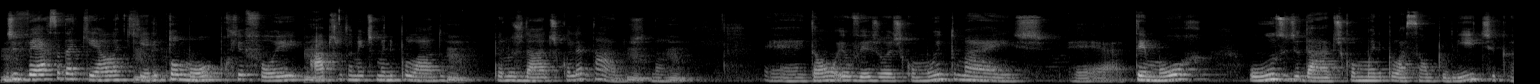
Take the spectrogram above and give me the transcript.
diversa daquela que ele tomou porque foi absolutamente manipulado pelos dados coletados. Né? É, então eu vejo hoje com muito mais é, temor o uso de dados como manipulação política,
